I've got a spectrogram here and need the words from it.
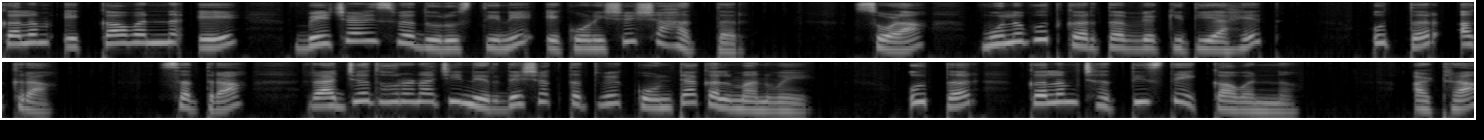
कलम एक्कावन्न ए बेचाळीसव्या दुरुस्तीने एकोणीसशे शहात्तर. सोळा मूलभूत कर्तव्य किती आहेत? उत्तर अकरा. सतरा राज्यधोरणाची निर्देशक तत्वे कोणत्या कलमान्वये? उत्तर कलम छत्तीस ते एक्कावन्न. अठरा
